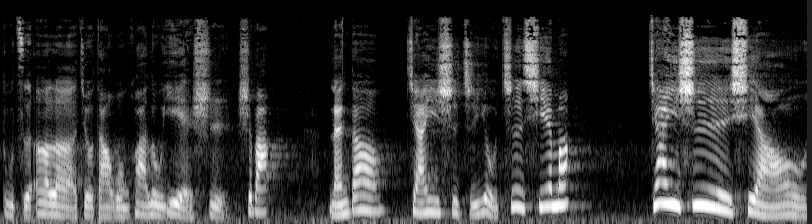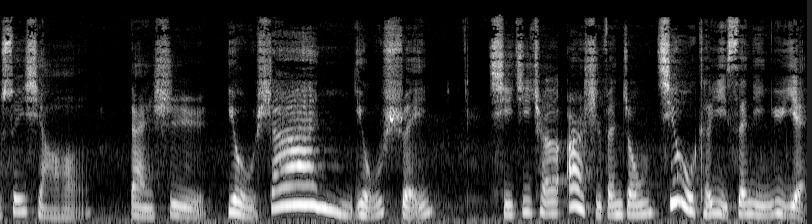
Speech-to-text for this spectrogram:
肚子饿了就到文化路夜市，是吧？难道嘉义市只有这些吗？嘉义市小虽小，但是有山有水，骑机车二十分钟就可以森林浴野。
